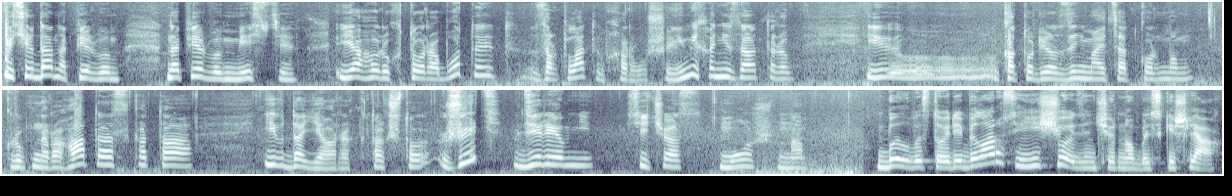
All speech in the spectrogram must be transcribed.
И всегда на первом, на первом месте. Я говорю, кто работает, зарплаты хорошие. И механизаторов, и, э, которые занимаются откормом крупнорогатого скота, и в доярок. Так что жить в деревне сейчас можно. Был в истории Беларуси еще один чернобыльский шлях.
